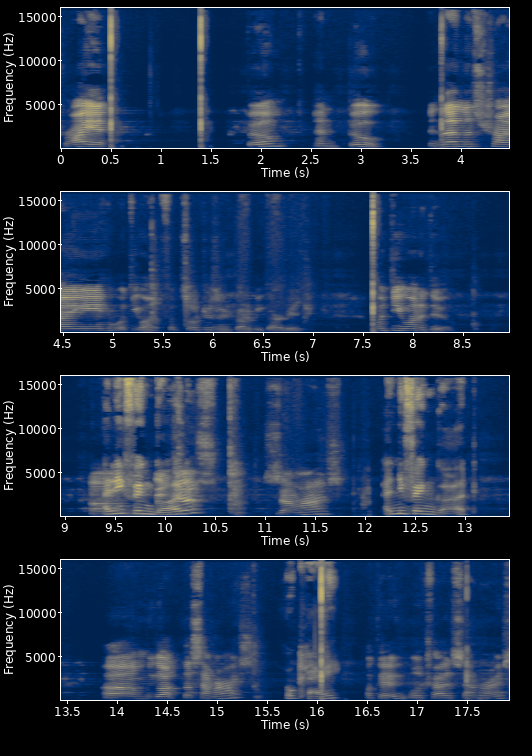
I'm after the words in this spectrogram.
try it. Boom and boom. And then let's try. What do you want? Foot soldiers are gonna be garbage. What do you want to do? Um, Anything good. Samurais? Anything good? Um, we got the samurais. Okay. Okay, we'll try the samurais.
